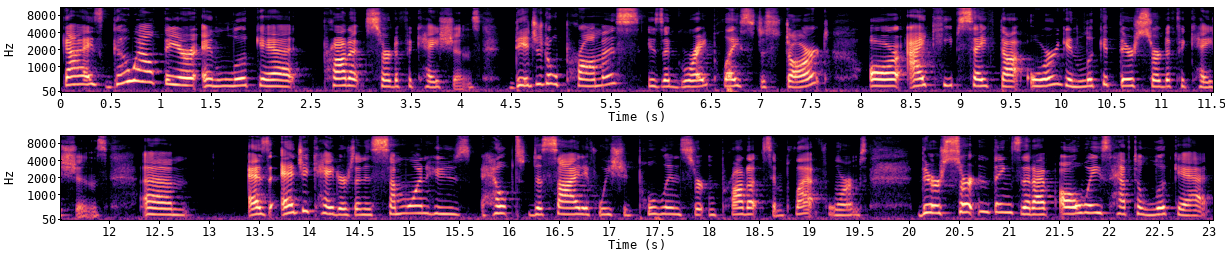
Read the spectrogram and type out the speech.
guys, go out there and look at product certifications. Digital Promise is a great place to start or ikeepsafe.org and look at their certifications. Um, as educators and as someone who's helped decide if we should pull in certain products and platforms, there are certain things that I've always have to look at.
